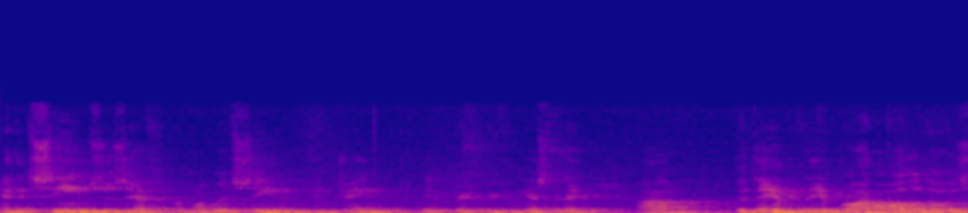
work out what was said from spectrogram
And it seems as if, from what we've seen, and Jane gave a great briefing yesterday, um, that they have, they have brought all of those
